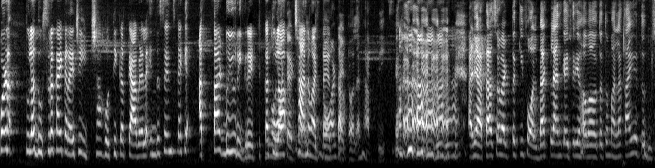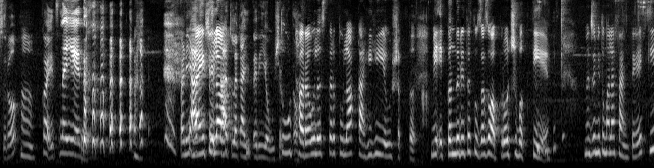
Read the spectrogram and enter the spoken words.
पण तुला दुसरं काय करायची इच्छा होती का त्यावेळेला? इन द सेन्स काय की आत्ता डू यू रिग्रेट का तुला छान आता? happy. आणि आता असं वाटतं की फॉलबॅक प्लॅन काहीतरी हवा होता तर मला काय येतं दुसरं. काहीच नाही येत. पण तुला- काहीतरी येऊ तू ठरवलंस तर तुला काहीही येऊ शकतं. मी एकंदरीतच तुझा जो अप्रोच बघतीये म्हणजे मी तुम्हाला सांगते की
